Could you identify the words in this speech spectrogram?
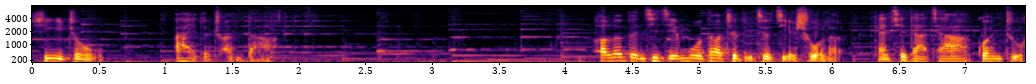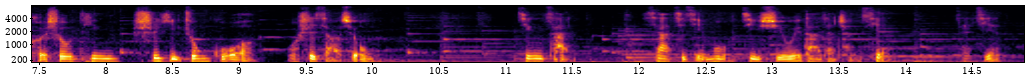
是一种爱的传达。好了，本期节目到这里就结束了，感谢大家关注和收听《诗意中国》，我是小熊，精彩，下期节目继续为大家呈现，再见。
